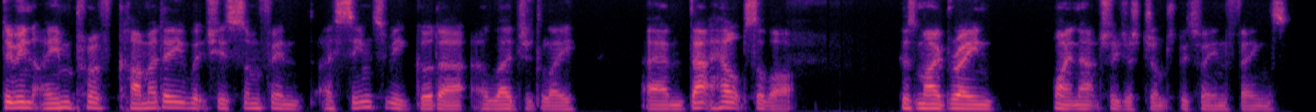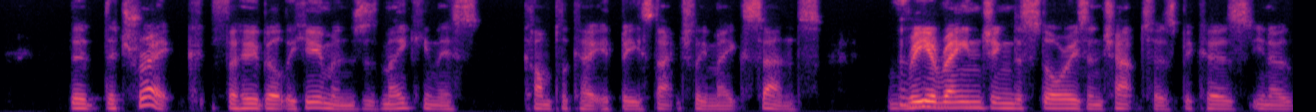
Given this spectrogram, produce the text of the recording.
doing improv comedy, which is something I seem to be good at allegedly. Um, that helps a lot because my brain quite naturally just jumps between things. The the trick for Who Built the Humans is making this complicated beast actually make sense. Mm-hmm. Rearranging the stories and chapters because, you know,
